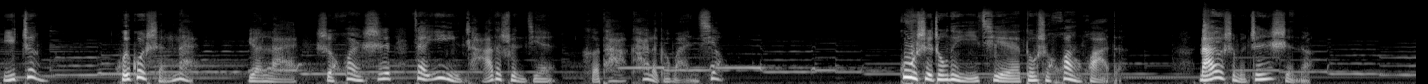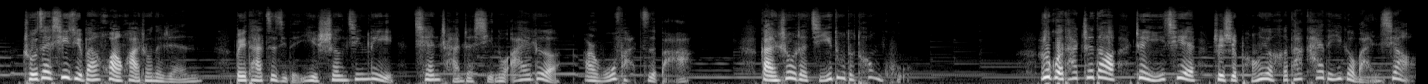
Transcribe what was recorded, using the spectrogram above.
一怔，回过神来，原来是幻师在一饮茶的瞬间和他开了个玩笑。故事中的一切都是幻化的，哪有什么真实呢？处在戏剧般幻化中的人，被他自己的一生经历牵缠着喜怒哀乐而无法自拔，感受着极度的痛苦。如果他知道这一切只是朋友和他开的一个玩笑，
